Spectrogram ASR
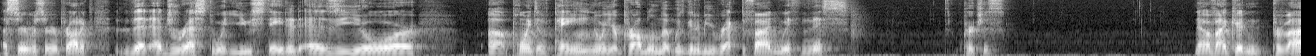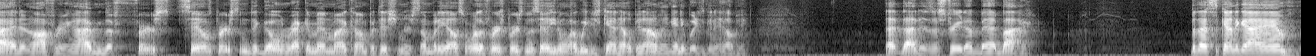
a service or a product that addressed what you stated as your uh, point of pain or your problem that was going to be rectified with this purchase? Now, if I couldn't provide an offering, I'm the first salesperson to go and recommend my competition or somebody else, or the first person to say, you know what, we just can't help you. And I don't think anybody's going to help you. That, that is a straight up bad buy. But that's the kind of guy I am.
